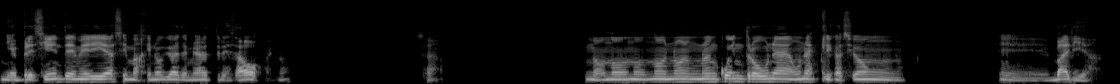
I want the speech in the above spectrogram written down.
ni el presidente de Mérida se imaginó que iba a terminar 3 a 2, pues, ¿no? O sea, no, no, no, no, no, no encuentro una, una explicación eh, válida.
